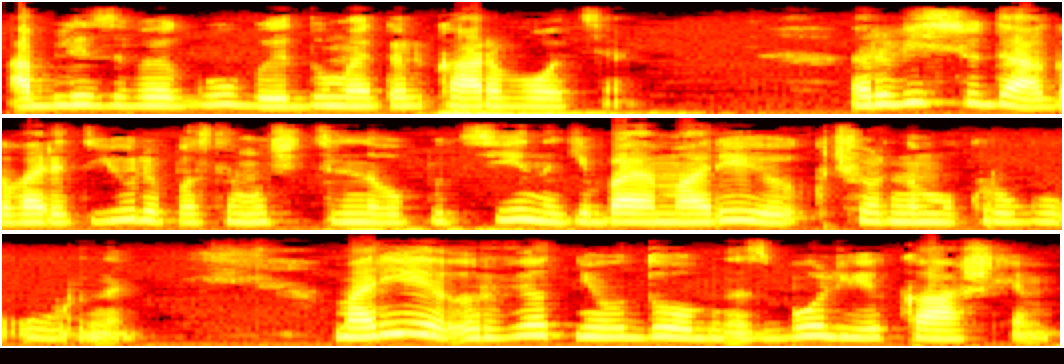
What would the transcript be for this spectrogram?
облизывая губы и думая только о рвоте. «Рви сюда», — говорит Юля после мучительного пути, нагибая Марию к черному кругу урны. Мария рвет неудобно, с болью и кашлем.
